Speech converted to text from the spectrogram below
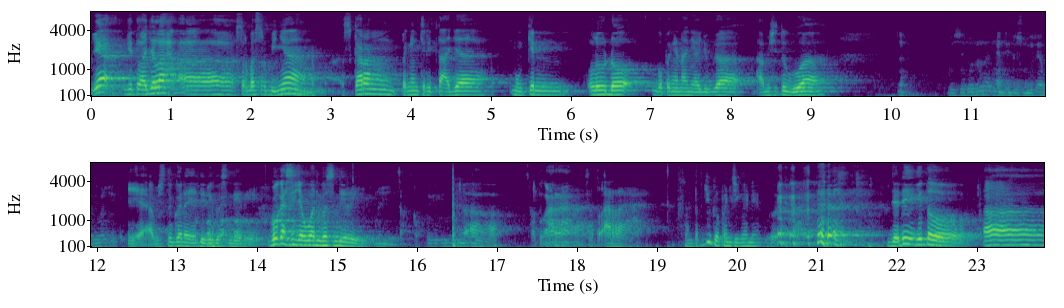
Ya gitu aja lah eh, serba-serbinya. Sekarang pengen cerita aja. Mungkin lu do gue pengen nanya juga abis itu gua Nah, bisa dulu nanya diri sendiri apa gimana sih? Iya abis itu gue nanya diri gue sendiri. Gue kasih jawaban gue sendiri. Wih, cakep tuh gitu. Ah, satu arah. Nah, satu arah. Mantap juga pancingannya. Jadi gitu eh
